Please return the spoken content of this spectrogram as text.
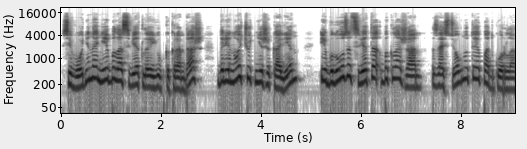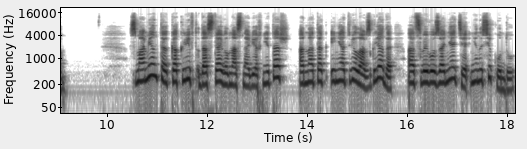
Сегодня на ней была светлая юбка-карандаш длиной чуть ниже колен и блуза цвета баклажан, застегнутая под горло. С момента, как лифт доставил нас на верхний этаж, она так и не отвела взгляда от своего занятия ни на секунду.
